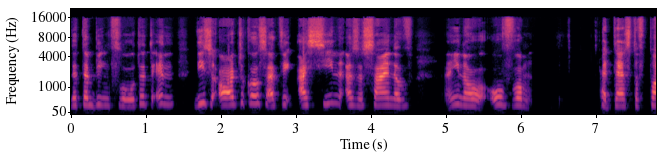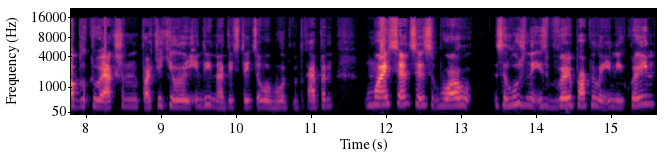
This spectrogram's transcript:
that are being floated and these articles i think are seen as a sign of you know of um, a test of public reaction particularly in the united states over what would happen. My sense is while Zaluzhny is very popular in ukraine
